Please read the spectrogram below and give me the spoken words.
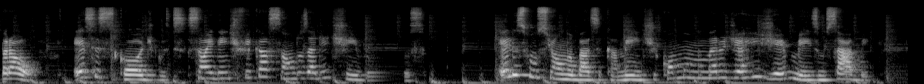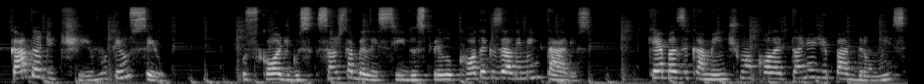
Pro, esses códigos são a identificação dos aditivos. Eles funcionam basicamente como um número de RG mesmo, sabe? Cada aditivo tem o seu. Os códigos são estabelecidos pelo Codex Alimentários, que é basicamente uma coletânea de padrões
